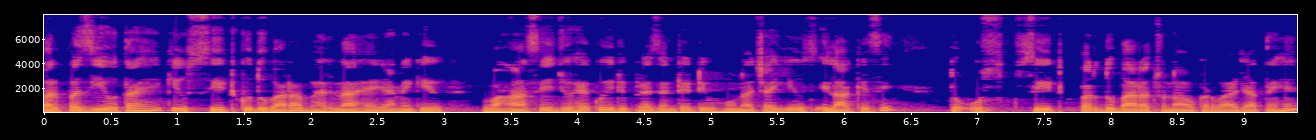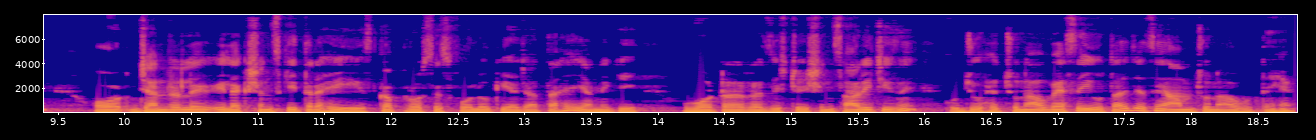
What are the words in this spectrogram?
पर्पज़ ये होता है कि उस सीट को दोबारा भरना है, यानी कि वहाँ से जो है कोई रिप्रेजेंटेटिव होना चाहिए उस इलाके से तो उस सीट पर दोबारा चुनाव करवाए जाते हैं और जनरल इलेक्शंस की तरह ही इसका प्रोसेस फॉलो किया जाता है, यानी कि वोटर रजिस्ट्रेशन सारी चीज़ें जो है चुनाव वैसे ही होता है जैसे आम चुनाव होते हैं।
